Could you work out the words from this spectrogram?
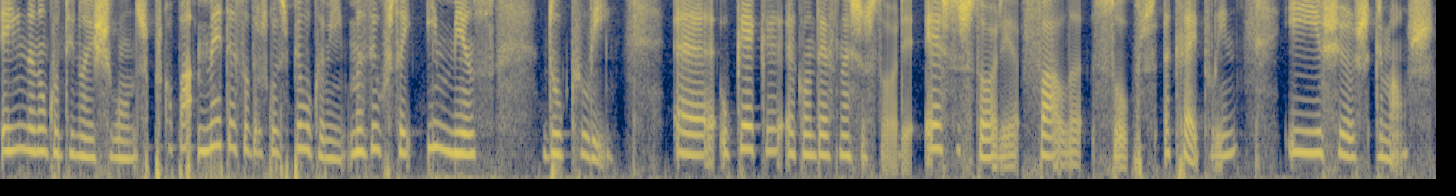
Ainda não continuei os segundos, porque opa, metem-se outras coisas pelo caminho, mas eu gostei imenso do que li. Uh, o que é que acontece nesta história? Esta história fala sobre a Caitlin e os seus irmãos.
